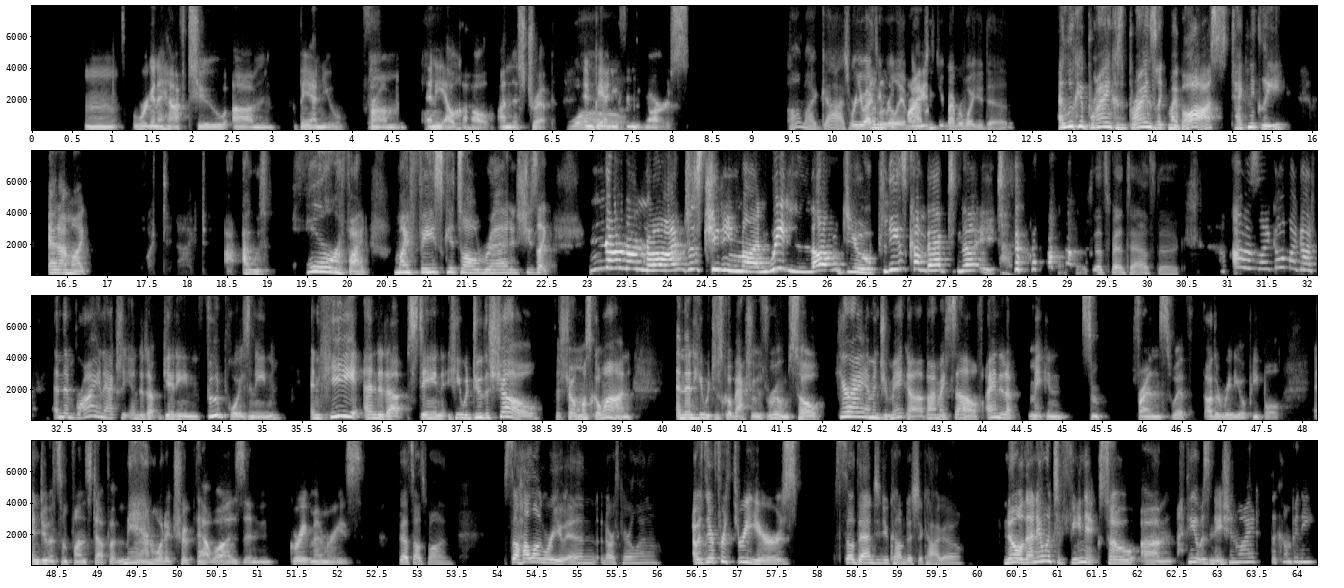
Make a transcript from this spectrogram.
mm, we're going to have to um, ban you from oh, any alcohol on this trip Whoa. and ban you from the bars. Oh my gosh. Were you acting really embarrassed? Do you remember what you did? I look at Brian because Brian's like my boss, technically. And I'm like, what did I do? I, I was horrified. My face gets all red. And she's like, no, no, no, I'm just kidding, man. We loved you. Please come back tonight. That's fantastic. I was like, oh my gosh. And then Brian actually ended up getting food poisoning and he ended up staying, he would do the show, the show must go on and then he would just go back to his room. So here I am in Jamaica by myself. I ended up making some friends with other radio people and doing some fun stuff. But man, what a trip that was and great memories. That sounds fun. So, how long were you in North Carolina? I was there for three years. So, then did you come to Chicago? No, then I went to Phoenix. So, um, I think it was Nationwide, the company.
